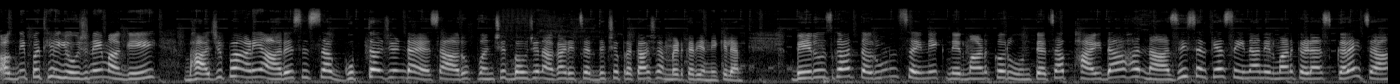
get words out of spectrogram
अग्निपथ या योजनेमागे भाजप आणि आर एस एसचा गुप्त अजेंडा आहे असा आरोप वंचित बहुजन आघाडीचे अध्यक्ष प्रकाश आंबेडकर यांनी केला बेरोजगार तरुण सैनिक निर्माण करून त्याचा फायदा हा नाझीसारख्या सेना निर्माण करण्यास करायचा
